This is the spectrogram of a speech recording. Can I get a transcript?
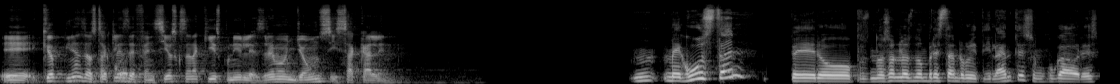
Eh, ¿Qué opinas de los tackles defensivos que están aquí disponibles? Draymond Jones y Zach Allen. Me gustan, pero pues no son los nombres tan rutilantes, son jugadores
